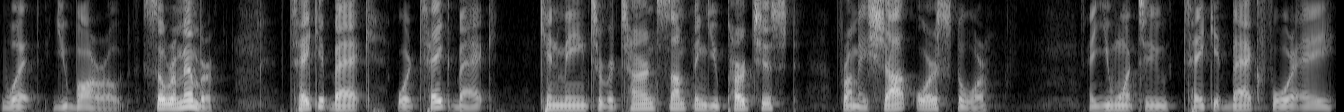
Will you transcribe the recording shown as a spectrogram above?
what you borrowed. So remember, take it back or take back can mean to return something you purchased from a shop or a store and you want to take it back for a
